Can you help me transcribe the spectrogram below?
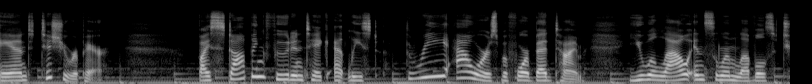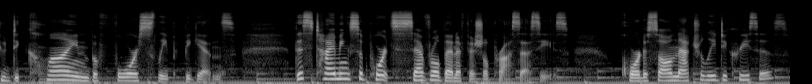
and tissue repair. By stopping food intake at least three hours before bedtime, you allow insulin levels to decline before sleep begins. This timing supports several beneficial processes. Cortisol naturally decreases,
